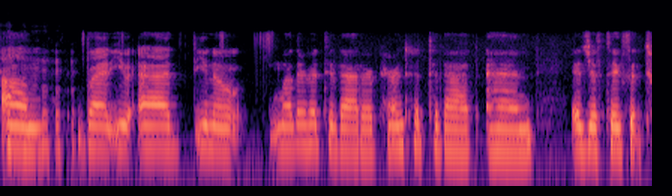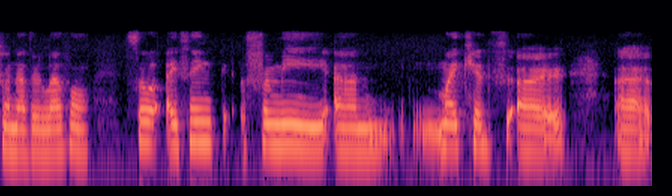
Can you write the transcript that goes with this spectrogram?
Um, but you add, you know, motherhood to that or parenthood to that, and it just takes it to another level. So I think for me, um, my kids are uh,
